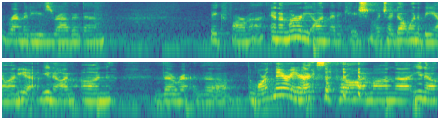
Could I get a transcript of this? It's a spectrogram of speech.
remedies rather than big pharma. And I'm already on medication, which I don't want to be on. Yeah. You know, I'm on the the The more the merrier. Lexapro, I'm on the, you know,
